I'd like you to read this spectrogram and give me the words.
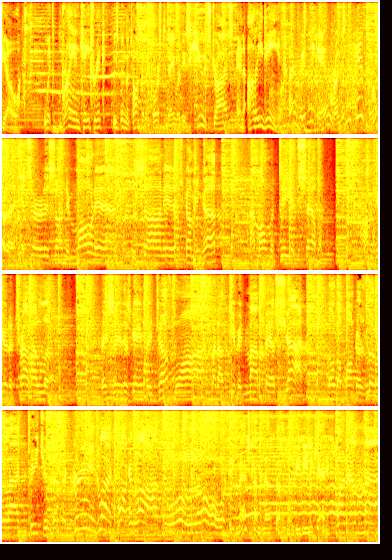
The Golf Show with Brian Katrek He's been the talk of the course today with his huge drives. and Ollie Dean. I really am ruggedly handsome. It's early Sunday morning. The sun is coming up. I'm on the tee at seven. I'm here to try my luck. They say this game's a tough one, but I'll give it my best shot. Though the bunkers look like beaches and the greens like parking lots. Oh Lord, Big match coming up. I'm going to be needing a caddy. what am I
